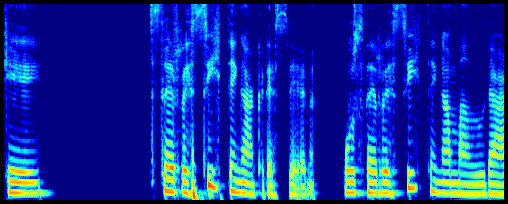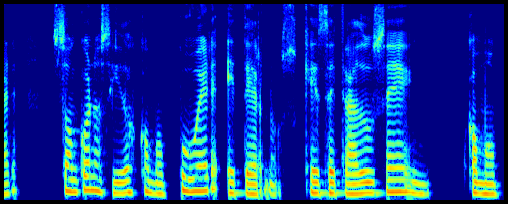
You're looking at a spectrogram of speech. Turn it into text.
que se resisten a crecer o se resisten a madurar son conocidos como puer eternos, que se traduce como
